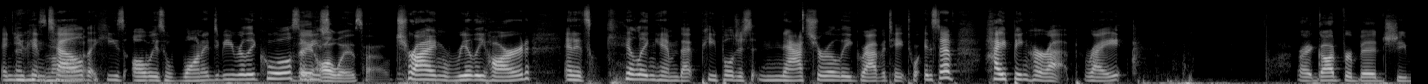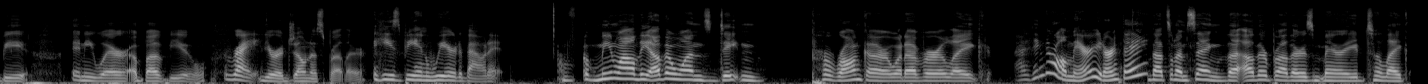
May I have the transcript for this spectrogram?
And you And can he's tell not. that he's always wanted to be really cool. So they he's always have. trying really hard. And it's killing him that people just naturally gravitate toward instead of hyping her up right right god forbid she be anywhere above you, Right. you're a Jonas brother. He's being weird about it. Meanwhile, the other one's dating Paranka or whatever. Like, I think they're all married, aren't they? that's what I'm saying. The other brother's married to like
